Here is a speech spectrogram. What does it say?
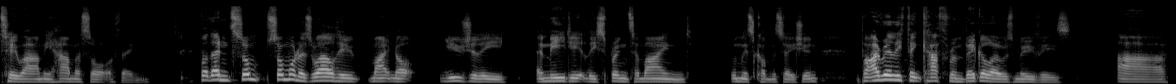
two Armie Hammer sort of thing. But then some someone as well who might not usually immediately spring to mind in this conversation, but I really think Kathryn Bigelow's movies are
